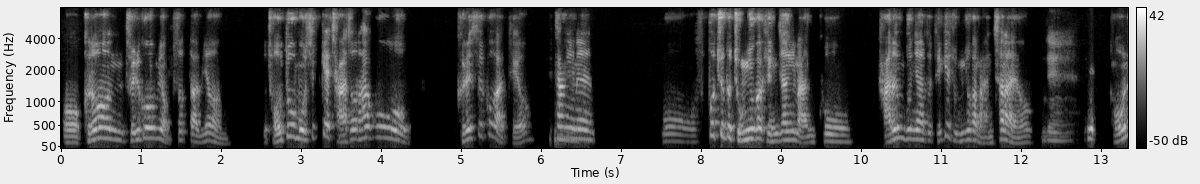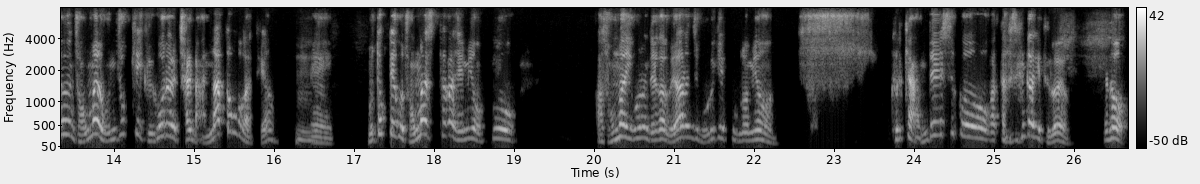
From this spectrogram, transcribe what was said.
어 그런 즐거움이 없었다면 저도 뭐 쉽게 좌절하고 그랬을 것 같아요. 세상에는 뭐 스포츠도 종류가 굉장히 많고 다른 분야도 되게 종류가 많잖아요. 네, 근데 저는 정말 운 좋게 그거를 잘 만났던 것 같아요. 음, 예. 무턱대고 정말 스타가 재미없고, 아, 정말 이거는 내가 왜 하는지 모르겠고, 그러면, 그렇게 안 됐을 것 같다는 생각이 들어요. 그래서,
